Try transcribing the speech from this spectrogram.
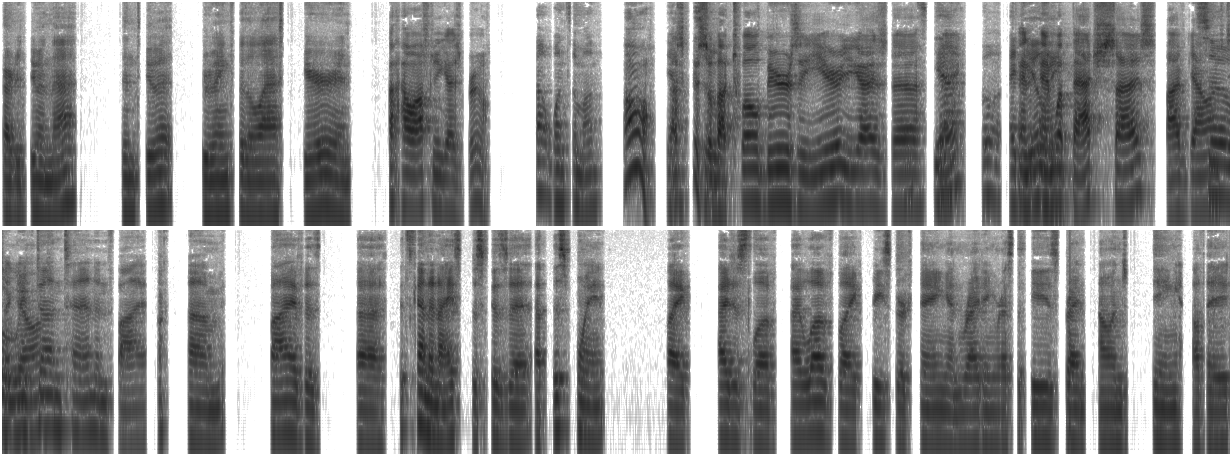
started doing that into it brewing for the last year and How often do you guys brew? About once a month Oh, Yeah, that's good. So, so- about twelve beers a year. You guys, uh, yeah cool. And, Ideally. and what batch size? Five gallons, so we've gallons. done 10 and 5 um 5 is uh it's kind of nice just because at this point like i just love i love like researching and writing recipes right now and just seeing how they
